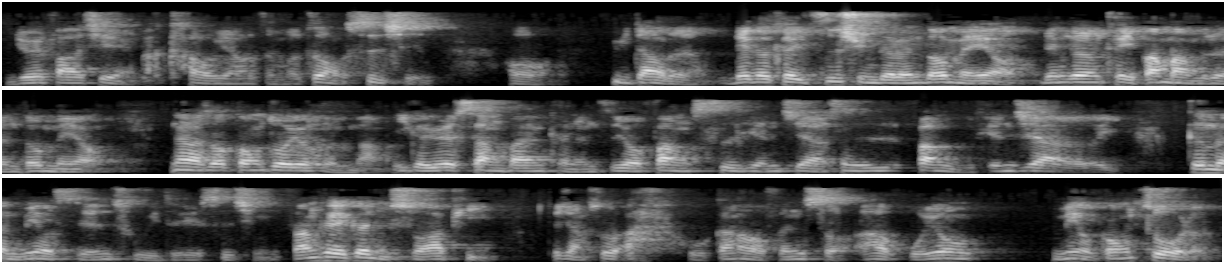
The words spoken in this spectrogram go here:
你就会发现啊靠腰怎么这种事情，哦，遇到的连个可以咨询的人都没有，连个人可以帮忙的人都没有。那个时候工作又很忙，一个月上班可能只有放四天假，甚至放五天假而已，根本没有时间处理这些事情。反正可以跟你刷皮，就讲说啊，我刚好分手啊，我又没有工作了，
